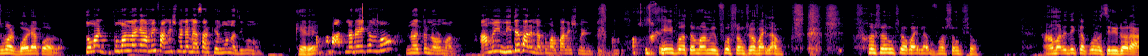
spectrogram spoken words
তোমার বয়টা করো তোমার তোমার লাগে আমি পানিশমেন্টে ম্যাচ আর খেলব না জীবনও কে রে? পার্টনারই খেলব নয়তো নর্মাল আমি নিতে পারি না তোমার পানিশমেন্ট এই প্রথম আমি প্রশংসা পাইলাম। প্রশংসা পাইলাম প্রশংসা। আমার এদিকে কোনো সিঁড়ি ডরা?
